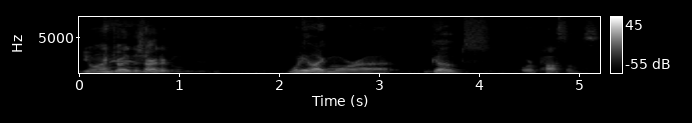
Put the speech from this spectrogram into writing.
you will enjoy this article. What do you like more, uh, goats or possums?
